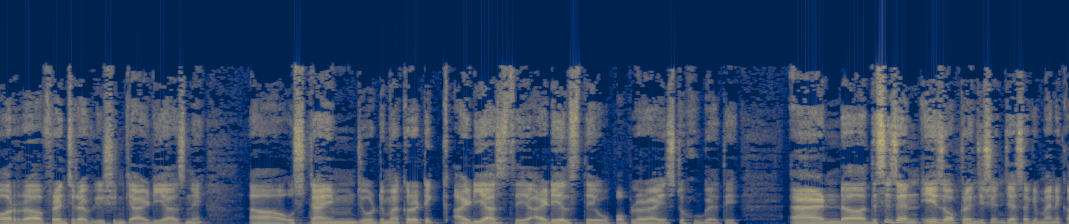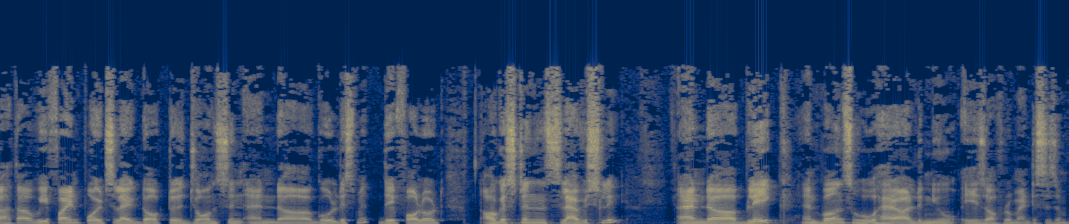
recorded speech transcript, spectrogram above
और फ्रेंच uh, रेवल्यूशन के आइडियाज़ ने उस टाइम जो डेमोक्रेटिक आइडियाज़ थे आइडियल्स थे, वो पॉपुलराइज हो गए थे। And this is an age of transition जैसा कि मैंने कहा था। We find poets like doctor Johnson and Goldsmith they followed Augustine slavishly and Blake and Burns who herald new age of romanticism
